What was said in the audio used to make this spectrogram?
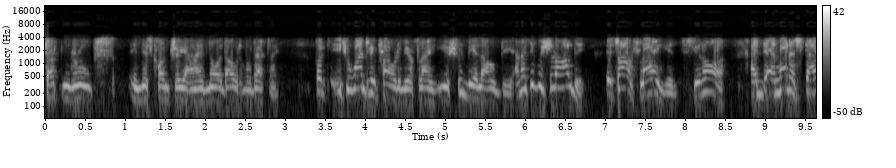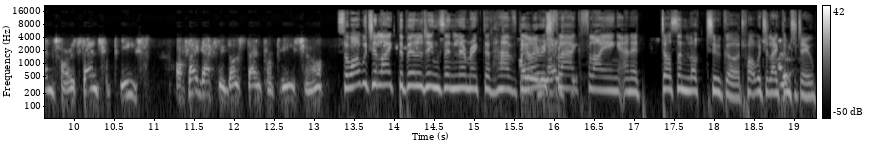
certain groups in this country, and I have no doubt about that. Like, but if you want to be proud of your flag, you should be allowed to be, and I think we should all be. It's our flag. It's you know, and, and what it stands for, it stands for peace. Our flag actually does stand for peace, you know. So, what would you like the buildings in Limerick that have the Irish like flag flying and it doesn't look too good? What would you like them to do?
